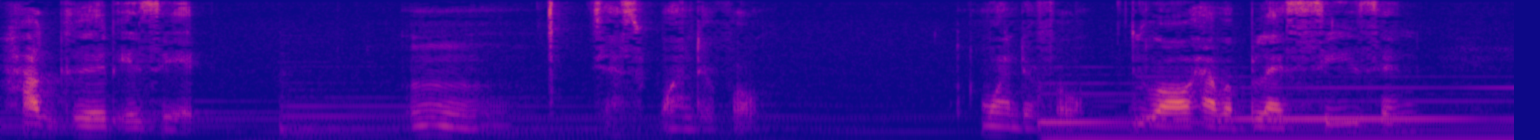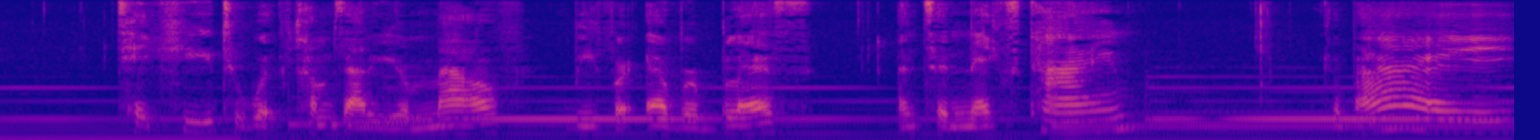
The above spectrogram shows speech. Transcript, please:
How good is it? Mmm, just wonderful. Wonderful. You all have a blessed season. Take heed to what comes out of your mouth. Be forever blessed. Until next time, goodbye.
